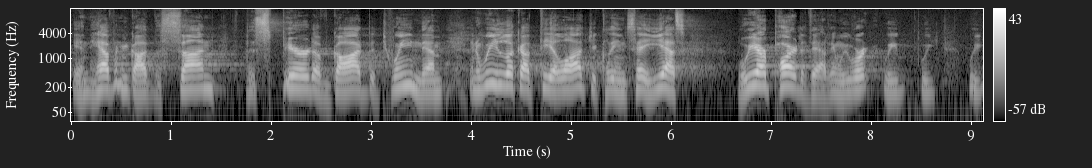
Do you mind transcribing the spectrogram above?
in heaven, God the Son, the Spirit of God between them. And we look up theologically and say, yes, we are part of that. And we, work, we, we, we,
